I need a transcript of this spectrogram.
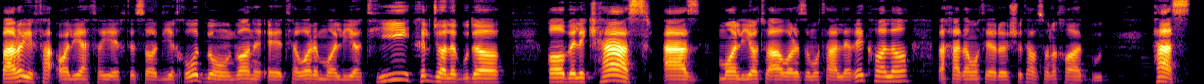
برای فعالیت های اقتصادی خود به عنوان اعتبار مالیاتی خیلی جالب بودا. قابل کسر از مالیات و عوارض متعلقه کالا و خدمات ارائه شده توسط خواهد بود. پس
